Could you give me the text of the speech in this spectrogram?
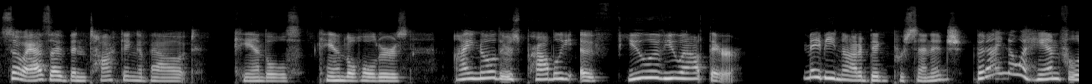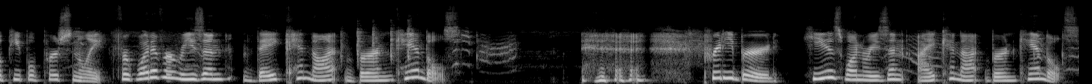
So, as I've been talking about candles, candle holders, I know there's probably a few of you out there Maybe not a big percentage, but I know a handful of people personally. For whatever reason, they cannot burn candles. Pretty bird, he is one reason I cannot burn candles.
